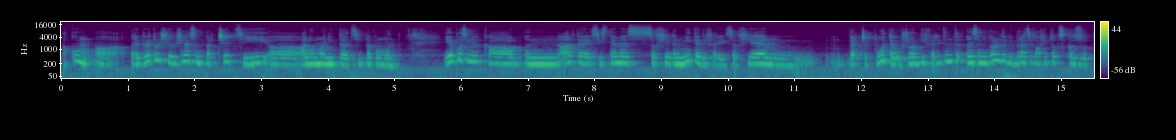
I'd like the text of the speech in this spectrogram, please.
acum, uh, regretul și rușinea sunt percepții uh, ale umanității pe pământ. E posibil ca în alte sisteme să fie denumite diferit, să fie percepute ușor diferit, însă nivelul de vibrație va fi tot scăzut.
